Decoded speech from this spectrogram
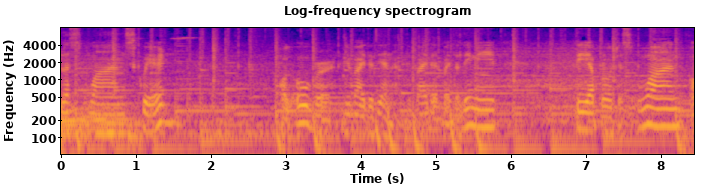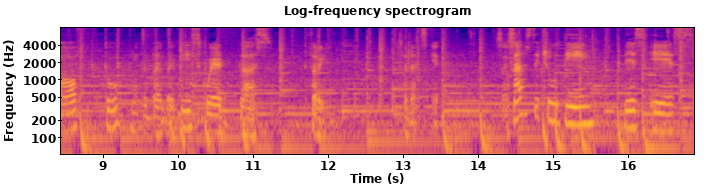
plus 1 squared all over, divided yan, ha? divided by the limit, t approaches 1 of 2 multiplied by t squared plus 3. So that's it. So substituting, this is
